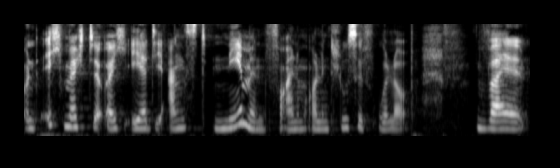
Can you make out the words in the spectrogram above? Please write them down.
und ich möchte euch eher die Angst nehmen vor einem All-Inclusive-Urlaub. Weil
